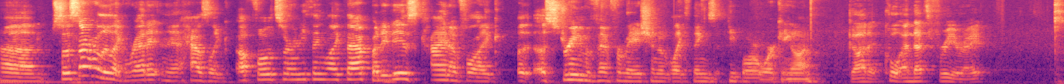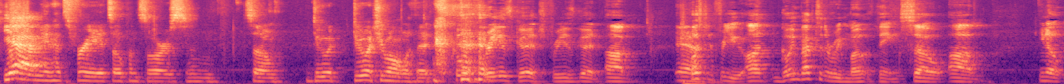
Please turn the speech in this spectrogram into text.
Um, so it's not really like Reddit and it has like upvotes or anything like that, but it is kind of like a, a stream of information of like things that people are working on. Got it. Cool. And that's free, right? Yeah, I mean it's free, it's open source, and so do it, do what you want with it. Cool. free is good. Free is good. Um, yeah. Question for you on going back to the remote thing. So, um, you know,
